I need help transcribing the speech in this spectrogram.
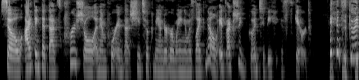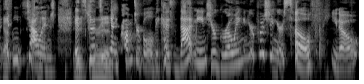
So I think that that's crucial and important that she took me under her wing and was like, no, it's actually good to be scared. It's good yeah. to be challenged. It's it good sure to is. be uncomfortable because that means you're growing and you're pushing yourself, you know?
